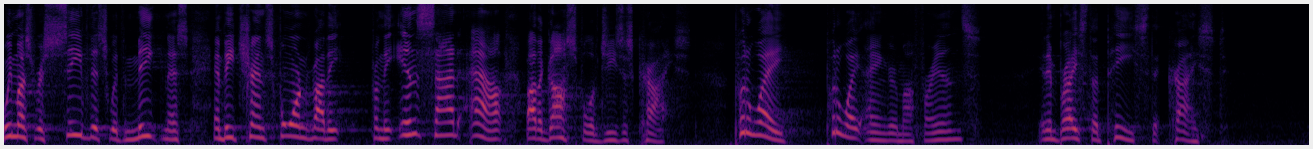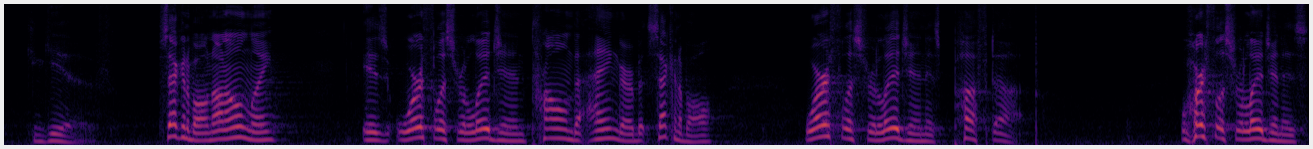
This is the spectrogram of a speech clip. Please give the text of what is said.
We must receive this with meekness and be transformed by the, from the inside out by the gospel of Jesus Christ. Put away, put away anger, my friends, and embrace the peace that Christ can give. Second of all, not only is worthless religion prone to anger, but second of all, worthless religion is puffed up. Worthless religion is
